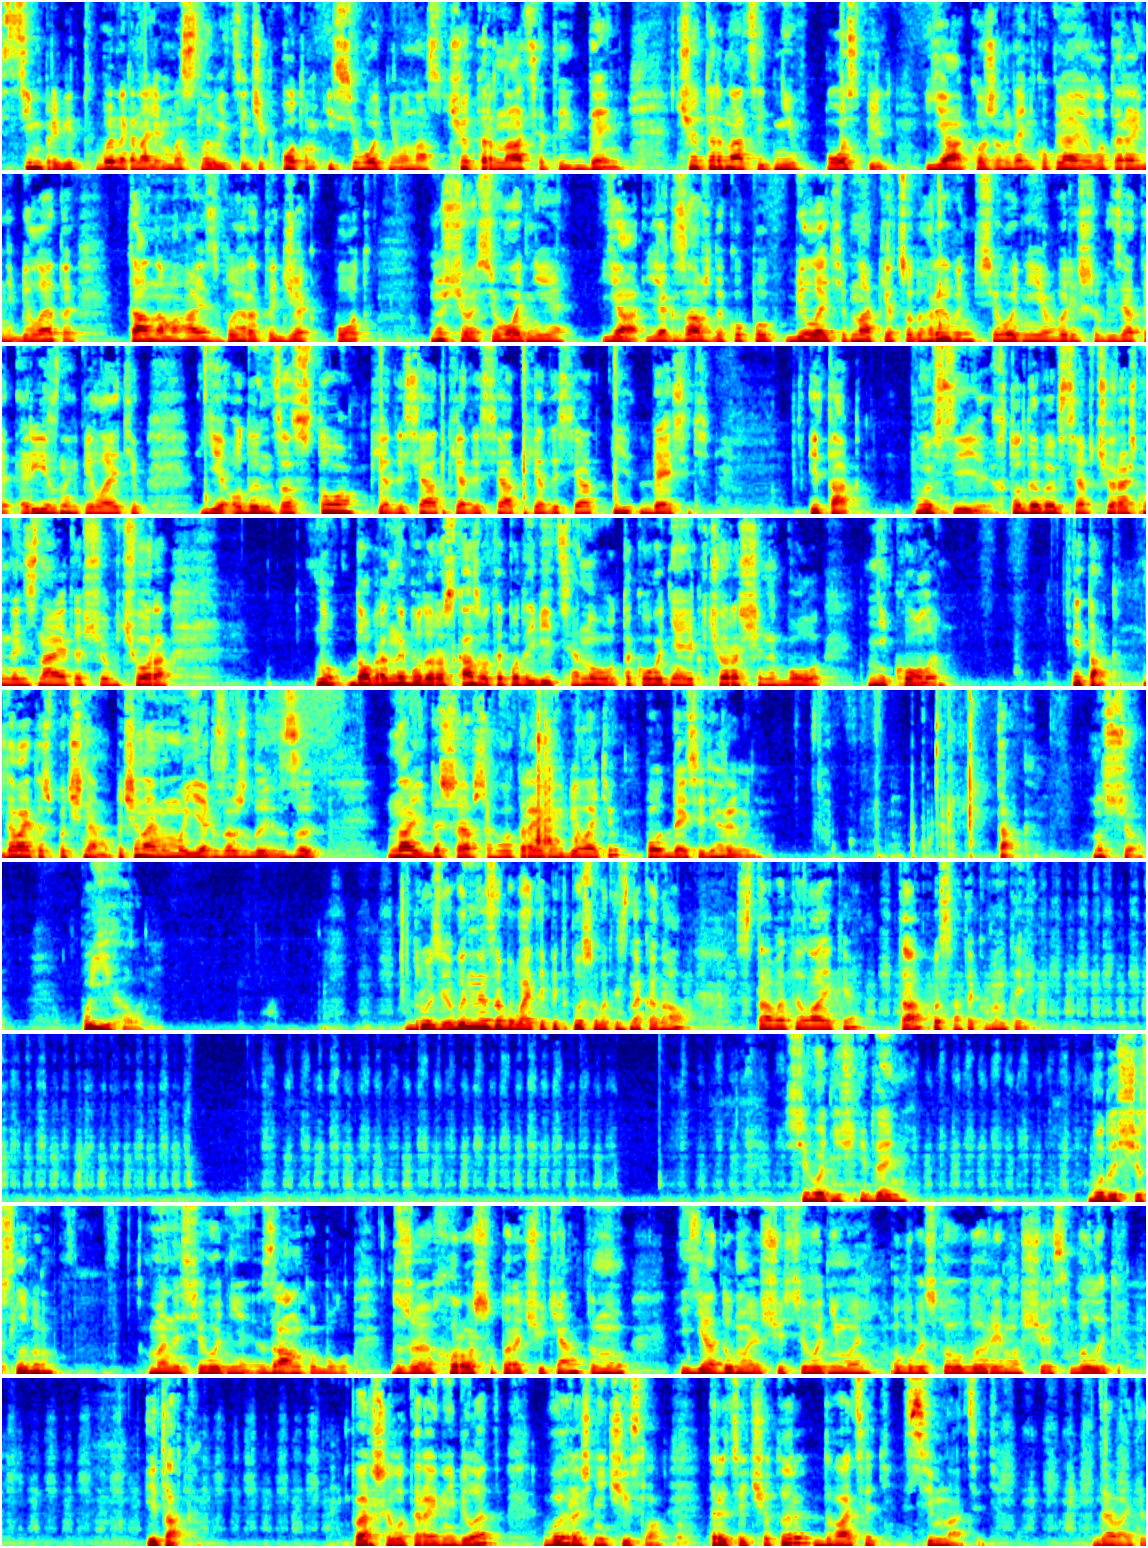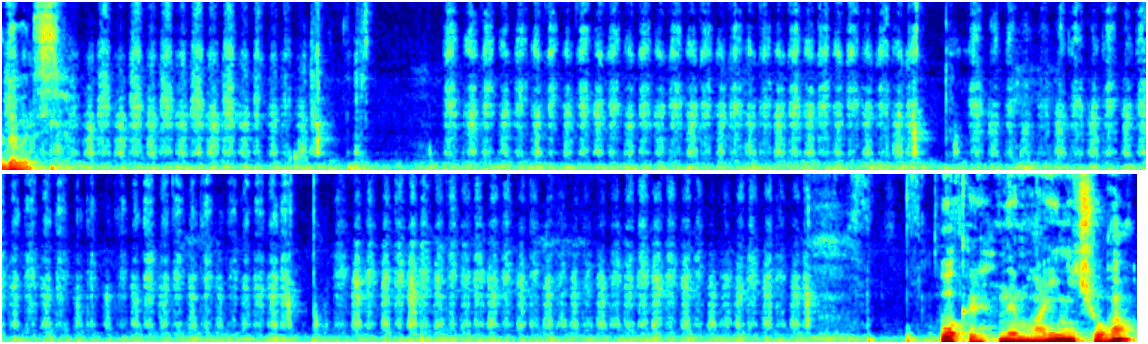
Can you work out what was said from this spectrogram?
Всім привіт! Ви на каналі Мисливець за Джекпотом. І сьогодні у нас 14-й день. 14 днів поспіль я кожен день купляю лотерейні білети та намагаюсь виграти джекпот. Ну що, сьогодні я, як завжди, купив білетів на 500 гривень. Сьогодні я вирішив взяти різних білетів. Є один за 100, 50, 50, 50 і 10. І так, ви всі, хто дивився вчорашній день, знаєте, що вчора. Ну, добре, не буду розказувати, подивіться. Ну, такого дня, як вчора, ще не було ніколи. І так, давайте ж почнемо. Починаємо ми, як завжди, з найдешевших лотерейних білетів по 10 гривень. Так, ну що, поїхали. Друзі, ви не забувайте підписуватись на канал, ставити лайки та писати коментарі. Сьогоднішній день буде щасливим. У мене сьогодні зранку було дуже хороше перечуття, тому я думаю, що сьогодні ми обов'язково виграємо щось велике. І так, перший лотерейний білет, виграшні числа 34, 20, 17. Давайте дивитися. Поки немає нічого.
